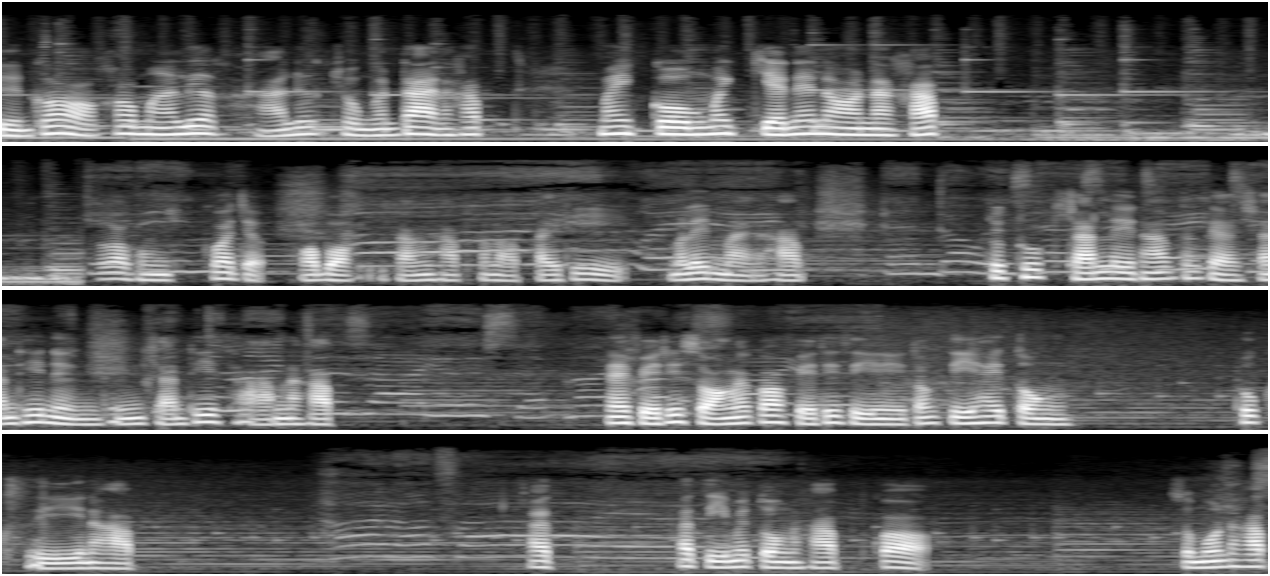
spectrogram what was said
อื่นก็เข้ามาเลือกหาเลือกชมกันได้นะครับ ไม่โกงไม่เกียนแน่นอนนะครับแล้วก็ผมก็จะขอบอกอีกครั้งครับสำหรับใครที่มาเล่นใหม่นะครับ ทุกๆชั้นเลยนะครับ ตั้งแต่ชั้นที่ 1 ถึงชั้นที่3นะครับ ในเฟสที่ 2 แล้วก็เฟสที่4นี่ต้องตีให้ตรงทุกสีนะครับ ถ้าถ้าตีไม่ตรงนะครับ ก็สมมตินะครับ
